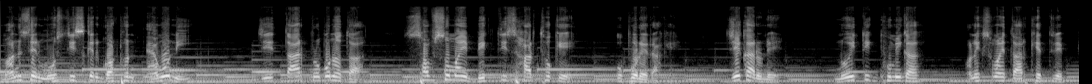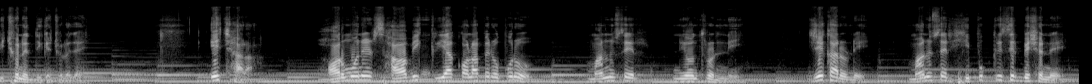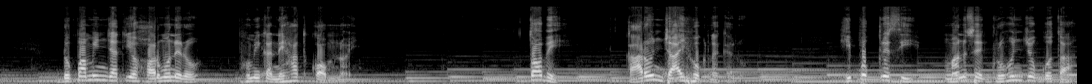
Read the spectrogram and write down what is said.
মানুষের মস্তিষ্কের গঠন এমনই যে তার প্রবণতা সবসময় ব্যক্তি স্বার্থকে উপরে রাখে, যে কারণে নৈতিক ভূমিকা অনেক সময় তার ক্ষেত্রে পিছনের দিকে চলে যায়। এছাড়া, হরমোনের স্বাভাবিক ক্রিয়াকলাপের ওপরও মানুষের নিয়ন্ত্রণ নেই, যে কারণে মানুষের হিপোক্রিসির পেছনে ডোপামিন জাতীয় হরমোনেরও ভূমিকা নেহাত কম নয়। তবে, কারণ যাই হোক না কেন, হিপোক্রেসি মানুষের গ্রহণযোগ্যতা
